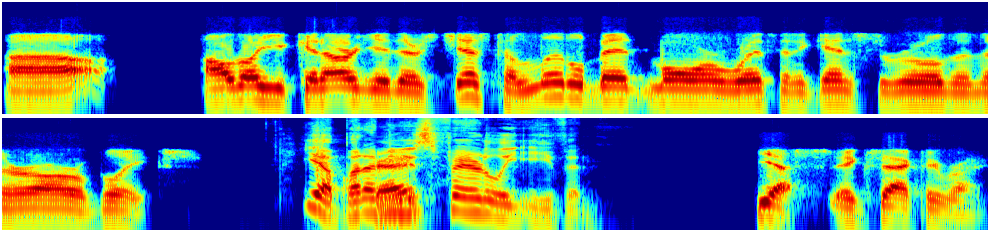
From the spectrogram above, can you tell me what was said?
uh, although you could argue there's just a little bit more with and against the rule than there are obliques. Yeah, but I mean it's fairly even. Yes, exactly right.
